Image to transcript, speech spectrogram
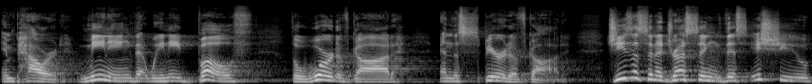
empowered, meaning that we need both the Word of God, and the Spirit of God. Jesus, in addressing this issue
